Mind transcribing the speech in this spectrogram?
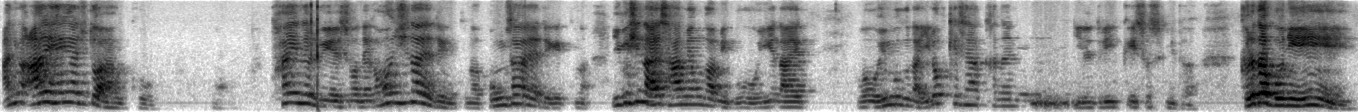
아니면 아예 행하지도 않고 타인을 위해서 내가 헌신해야 되겠구나, 봉사해야 되겠구나. 이것이 나의 사명감이고 이게 나의 뭐 의무구나 이렇게 생각하는 일들이 꽤 있었습니다. 그러다 보니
